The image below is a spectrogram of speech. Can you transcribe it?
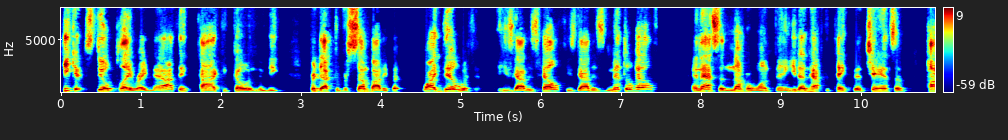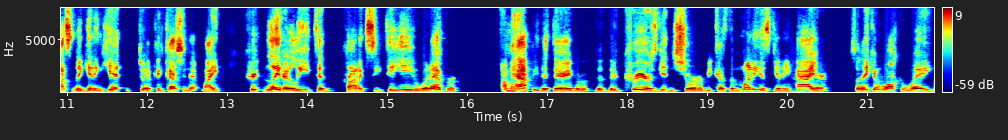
He could still play right now. I think Todd could go and be productive for somebody, but why deal with it? He's got his health, he's got his mental health, and that's the number one thing. He doesn't have to take the chance of possibly getting hit to a concussion that might later lead to chronic CTE or whatever. I'm happy that they're able to, the, the career is getting shorter because the money is getting higher so they can walk away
